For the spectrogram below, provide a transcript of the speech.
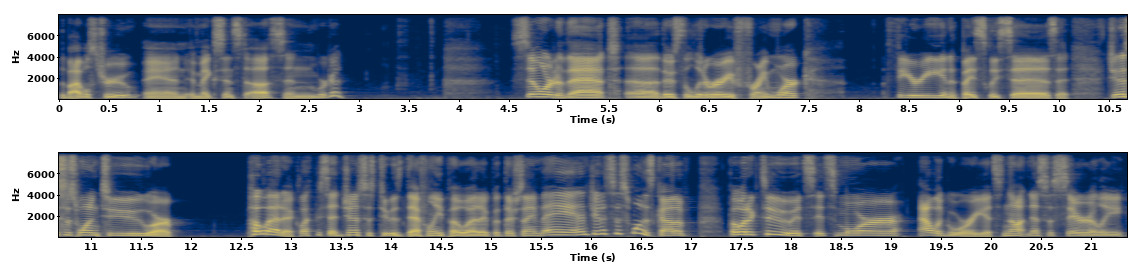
the Bible's true, and it makes sense to us, and we're good. Similar to that, uh, there's the literary framework theory, and it basically says that Genesis 1 and 2 are poetic. Like we said, Genesis 2 is definitely poetic, but they're saying, man, Genesis 1 is kind of poetic too. It's it's more allegory. It's not necessarily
